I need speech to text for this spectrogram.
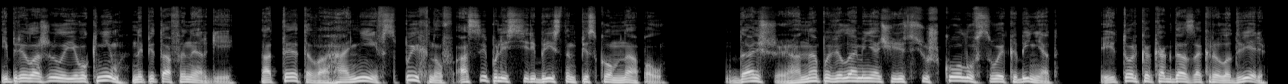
и приложила его к ним, напитав энергией. От этого они, вспыхнув, осыпались серебристым песком на пол. Дальше она повела меня через всю школу в свой кабинет. И только когда закрыла дверь,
